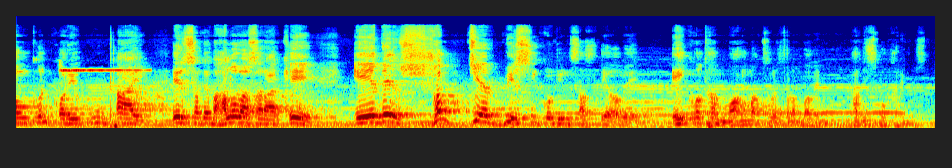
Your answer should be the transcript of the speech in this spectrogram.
অঙ্কন করে, উঠায়, এর সাথে ভালোবাসা রাখে, এদের সবচেয়ে বেশি কঠিন শাস্তি হবে। এই কথা মোহাম্মদ সাল্লাহ সাল্লাম বলেন, হাদিস বোখারি, মুসলিম।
